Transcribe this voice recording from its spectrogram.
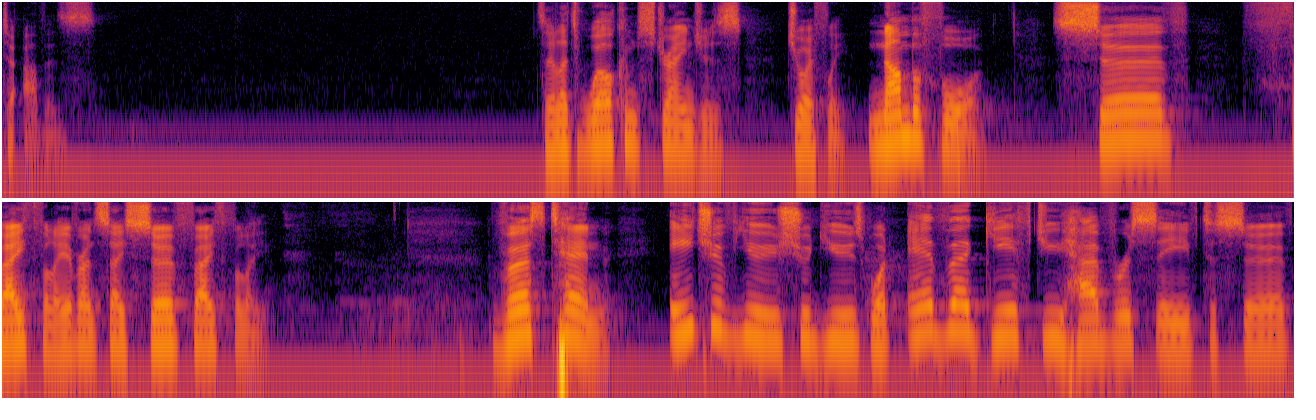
to others. So let's welcome strangers joyfully. Number four, serve faithfully. Everyone say, serve faithfully. Verse 10 each of you should use whatever gift you have received to serve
